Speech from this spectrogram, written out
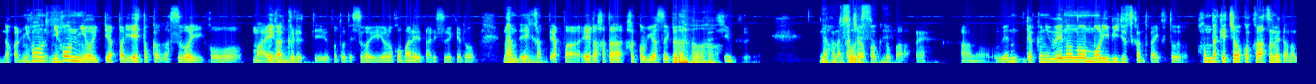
だから日本日本においてやっぱり絵とかがすごいこう、まあ、絵が来るっていうことですごい喜ばれたりするけど、なんで絵かってやっぱ絵がはた運びやすいから、うんシンプルに。なかなか彫刻とかね、あの上逆に上野の森美術館とか行くと、こんだけ彫刻集めたの、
